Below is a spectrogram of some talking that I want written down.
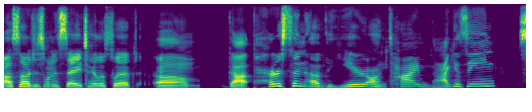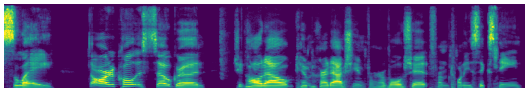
also I just want to say Taylor Swift um got Person of the Year on Time magazine. Slay. The article is so good. She called out Kim Kardashian for her bullshit from 2016,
